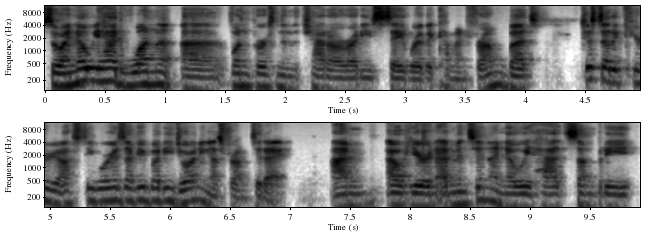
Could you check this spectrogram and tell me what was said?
So I know we had one uh, one person in the chat already say where they're coming from, but just out of curiosity, where is everybody joining us from today? I'm out here in Edmonton. I know we had somebody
